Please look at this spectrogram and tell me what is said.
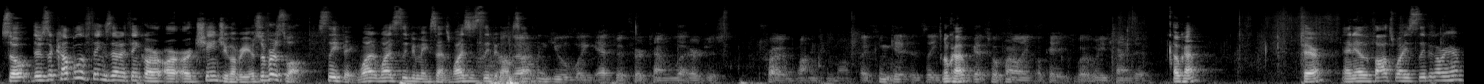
So there's a couple of things that I think are, are, are changing over here. So first of all, sleeping. Why, why sleeping makes sense? Why is he sleeping all I the don't time? think you like after the third time let her just try to bind him up. I think get it's like Okay. you'll get to a point like, okay, what, what are you trying to do? Okay. Fair. Any other thoughts why he's sleeping over here?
